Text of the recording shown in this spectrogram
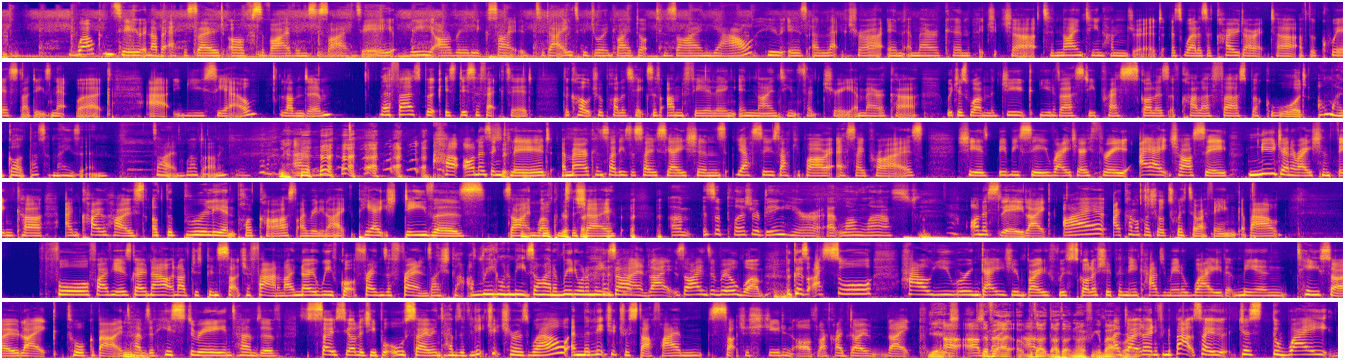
Welcome to another episode of Surviving Society. We are really excited today to be joined by Dr. Xine Yao, who is a lecturer in American literature to 1900, as well as a co director of the Queer Studies Network at UCL, London. Their first book is Disaffected The Cultural Politics of Unfeeling in 19th Century America, which has won the Duke University Press Scholars of Colour First Book Award. Oh my God, that's amazing. Xine, well done. Um, her honours include American Studies Association's Yasuo Sakakibara Essay Prize. She is BBC Radio 3 AHRC New Generation Thinker and co host of the brilliant podcast I really like, PhDivas. Xine, welcome to the show. Um, it's a pleasure being here at long last. Honestly, like I, I come across your Twitter, I think, about four or five years ago now, and I've just been such a fan. And I know we've got friends of friends. I just go, I really want to meet Xine. I really want to meet Xine. like Xine's a real one because I saw how you were engaging both with scholarship and the academy in a way that me and Tissot like talk about in mm. terms of history, in terms of sociology, but also in terms of literature as well. And the literature stuff, I'm such a student of. Like I don't like. Yeah, uh, um, something like- I, I'm- I um, don't- I don't know anything about. I don't right? know anything about. So just the way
